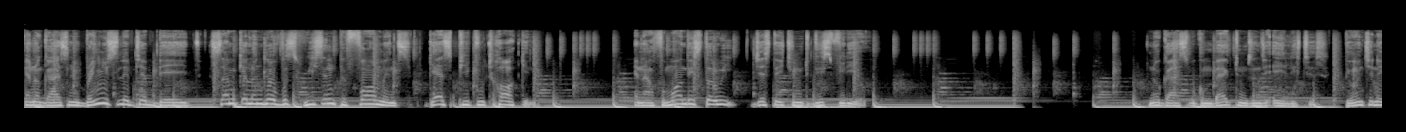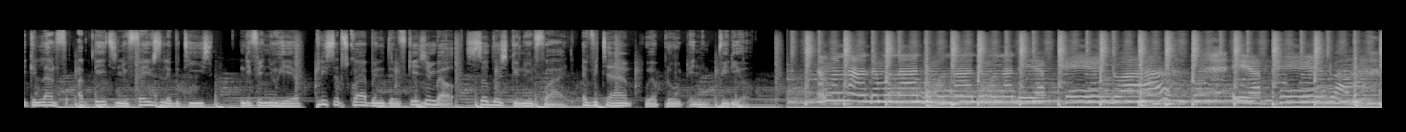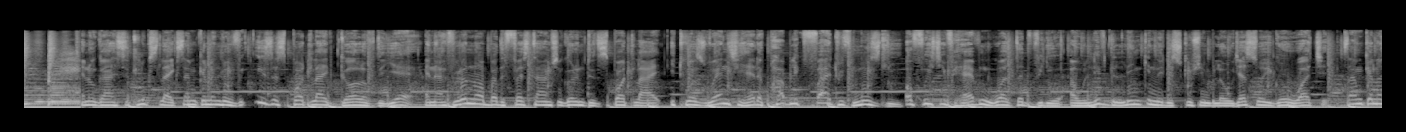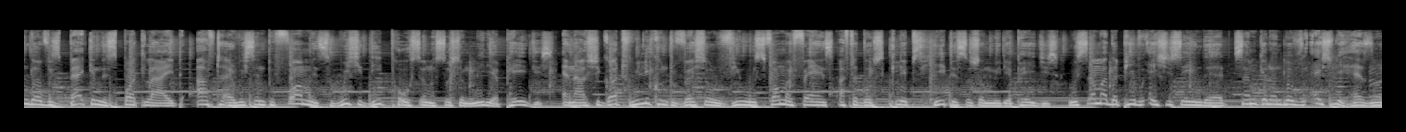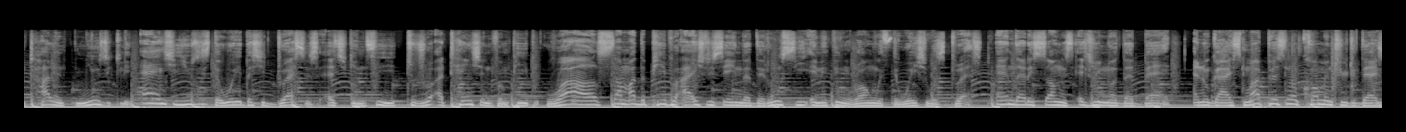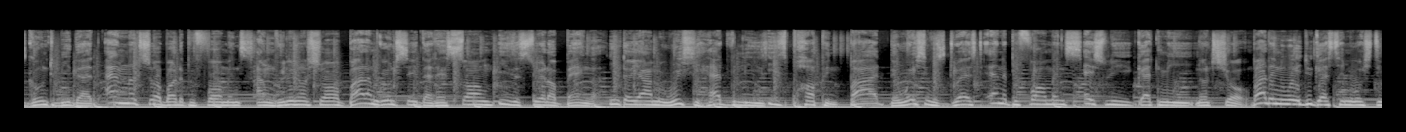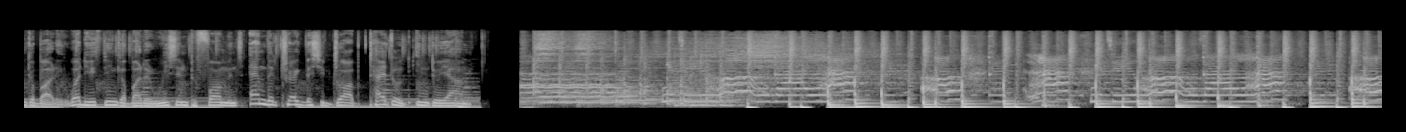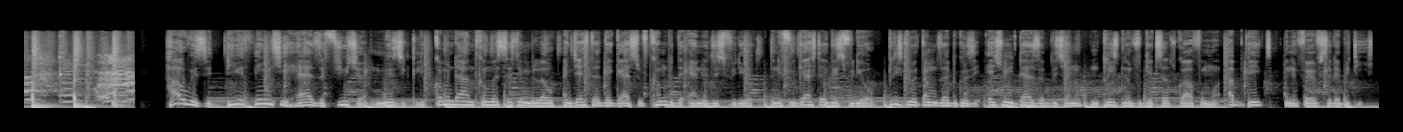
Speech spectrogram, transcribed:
And now guys, we bring you celebrity update. Sam Ndlovu's recent performance gets people talking. And now for more on this story, just stay tuned to this video. Now guys, welcome back to Mzansi A-Listers. The one channel you can learn for updates on your favorite celebrities. And if you're new here, please subscribe and hit the notification bell so that you get notified every time we upload a new video. And now guys, it looks like Sam Ndlovu is a Spotlight Girl of the Year. And if you don't know about the first time she got into the spotlight, it was when she had a public fight with Mosley, of which if you haven't watched that video, I will leave the link in the description below just so you go watch it. Sam Ndlovu is back in the spotlight after a recent performance which she did post on her social media pages. And now she got really controversial reviews from her fans after those clips hit the social media pages, with some other people actually saying that Sam Ndlovu actually has no talent musically and she uses the way that she dresses as you can see to draw attention from people while some other people are actually saying that they don't see anything wrong with the way she was dressed. And that his song is actually not that bad. And guys my personal commentary to that is going to be that i'm not sure about the performance. I'm really not sure but i'm going to say that her song is a straight up banger. Into yami which she had released is popping. But the way she was dressed and the performance actually got me not sure. But anyway do you guys tell me what you think about it. What do you think about the recent performance and the track that she dropped titled into How is it? Do you think she has a future musically? Comment down in the comment section below and just that the guys we've come to the end of this video. And if you guys like this video, please give a thumbs up because it actually does up the channel. And please don't forget to subscribe for more updates on your favorite celebrities.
